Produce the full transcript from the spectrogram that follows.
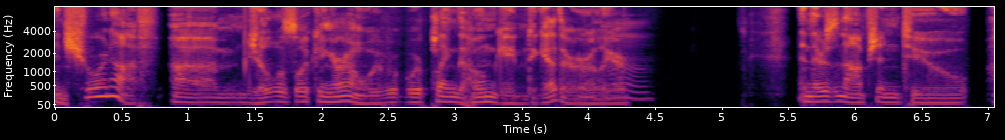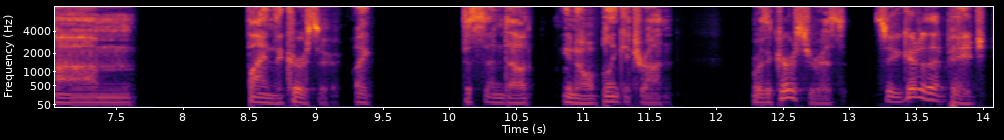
And sure enough, um, Jill was looking around. We were, we were playing the home game together earlier. Mm-hmm. And there's an option to um, find the cursor, like to send out, you know, a Blinkatron where the cursor is. So you go to that page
